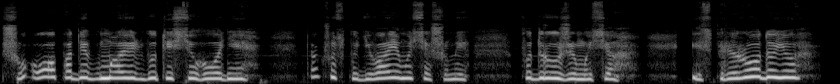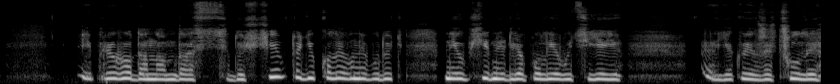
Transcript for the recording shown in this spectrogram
що опади мають бути сьогодні. Так що сподіваємося, що ми подружимося із природою. І природа нам дасть дощів тоді, коли вони будуть необхідні для поливу цієї, е, як ви вже чули,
